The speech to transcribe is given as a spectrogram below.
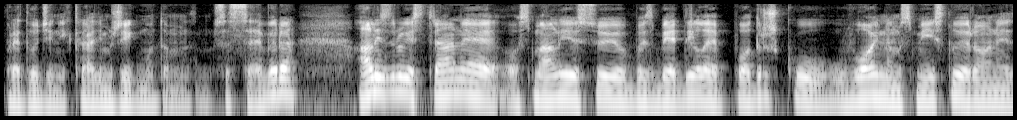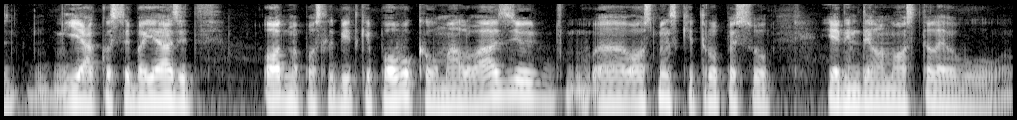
predvođenih kraljem Žigmundom sa severa, ali s druge strane Osmanlije su joj obezbedile podršku u vojnom smislu, jer one, iako se Bajazit odmah posle bitke povukao u Malu Aziju, e, osmanske trupe su jednim delom ostale u,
